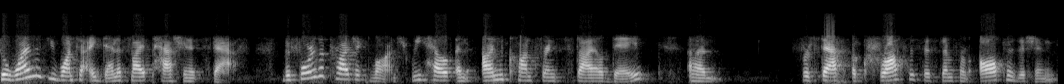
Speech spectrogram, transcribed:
So one is you want to identify passionate staff. Before the project launch, we held an unconference style day um, for staff across the system from all positions.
